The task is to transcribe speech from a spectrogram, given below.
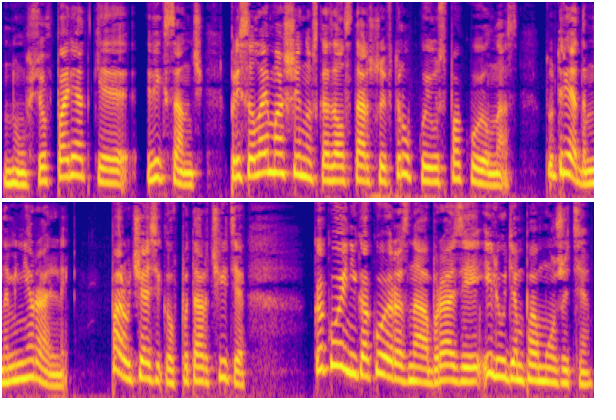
«Ну, все в порядке, Виксаныч. Присылай машину», — сказал старший в трубку и успокоил нас. «Тут рядом, на Минеральной. Пару часиков поторчите. Какое-никакое разнообразие, и людям поможете».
